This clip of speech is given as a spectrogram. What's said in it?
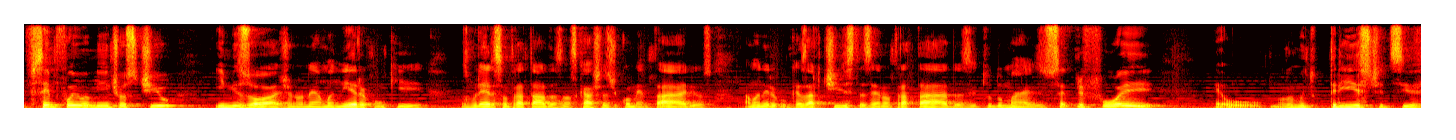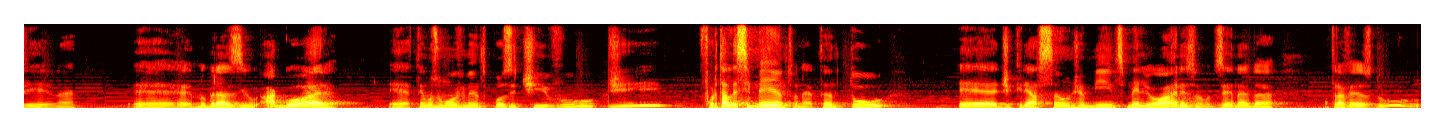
sempre foi um ambiente hostil e misógino, né? A maneira com que as mulheres são tratadas nas caixas de comentários, a maneira com que as artistas eram tratadas e tudo mais. Isso sempre foi é, muito triste de se ver, né? É, no Brasil. Agora é, temos um movimento positivo de fortalecimento, né? Tanto é, de criação de ambientes melhores, vamos dizer, né, da, através do,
